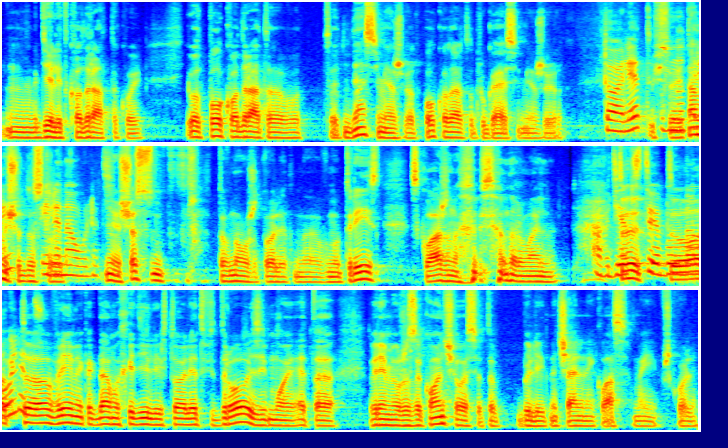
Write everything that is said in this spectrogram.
делит квадрат такой. И вот пол квадрата вот одна семья живет, пол квадрата другая семья живет. Туалет И все. внутри и там еще или на улице? Нет, сейчас давно уже туалет внутри, скважина, все нормально. А в детстве то, был то, на улице? То время, когда мы ходили в туалет ведро зимой, это время уже закончилось, это были начальные классы мои в школе.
